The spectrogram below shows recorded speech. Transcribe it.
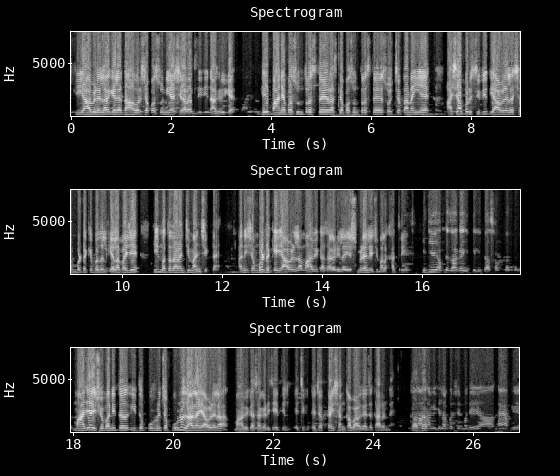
की या वेळेला गेल्या दहा वर्षापासून या शहरातली जी नागरिक आहे हे पाण्यापासून त्रस्त आहे रस्त्यापासून त्रस्त आहे स्वच्छता नाहीये. अशा परिस्थितीत यावेळेला शंभर टक्के बदल केला पाहिजे ही मतदारांची मानसिकता आहे. आणि शंभर टक्के यावेळेला महाविकास आघाडीला यश मिळेल याची मला खात्री आहे. किती आपल्या जागा येतील इथं असं? माझ्या हिशोबाने तर इथं पूर्णच्या पूर्ण जागा यावेळेला महाविकास आघाडीच्या येतील. याची याच्यात काही शंका बाळगायचं कारण नाही. आगामी जिल्हा परिषदमध्ये काय आपले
